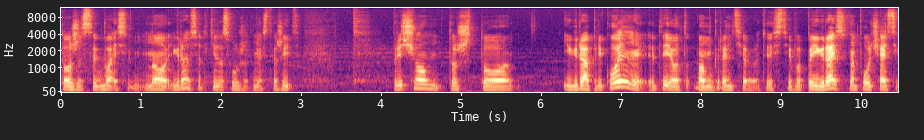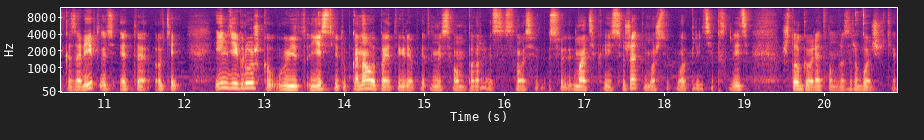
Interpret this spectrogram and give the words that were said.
тоже согласен, но игра все-таки заслужит место жить. Причем то, что игра прикольная, это я вот вам гарантирую. То есть, типа, поиграть на полчасика, залипнуть, это окей. Инди-игрушка, есть YouTube каналы по этой игре, поэтому если вам понравится сама тематика и сюжет, можете перейти, посмотреть, что говорят вам разработчики.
